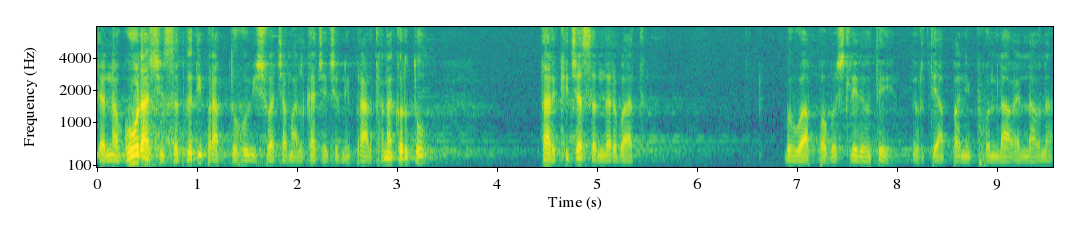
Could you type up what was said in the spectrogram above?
त्यांना गोड अशी सद्गती प्राप्त हो विश्वाच्या मालकाच्या चरणी प्रार्थना करतो. तारखेच्या संदर्भात बघू आप्पा बसलेले होते. नृत्य आप्पांनी फोन लावायला लावला.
